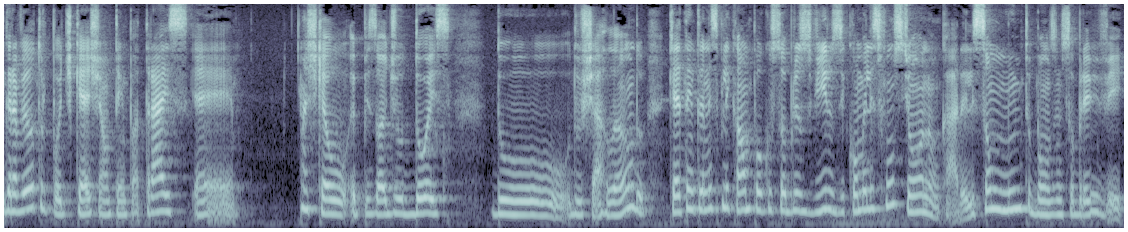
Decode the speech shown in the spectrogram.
gravei outro podcast há um tempo atrás, é, acho que é o episódio 2 do, do Charlando, que é tentando explicar um pouco sobre os vírus e como eles funcionam, cara. Eles são muito bons em sobreviver.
